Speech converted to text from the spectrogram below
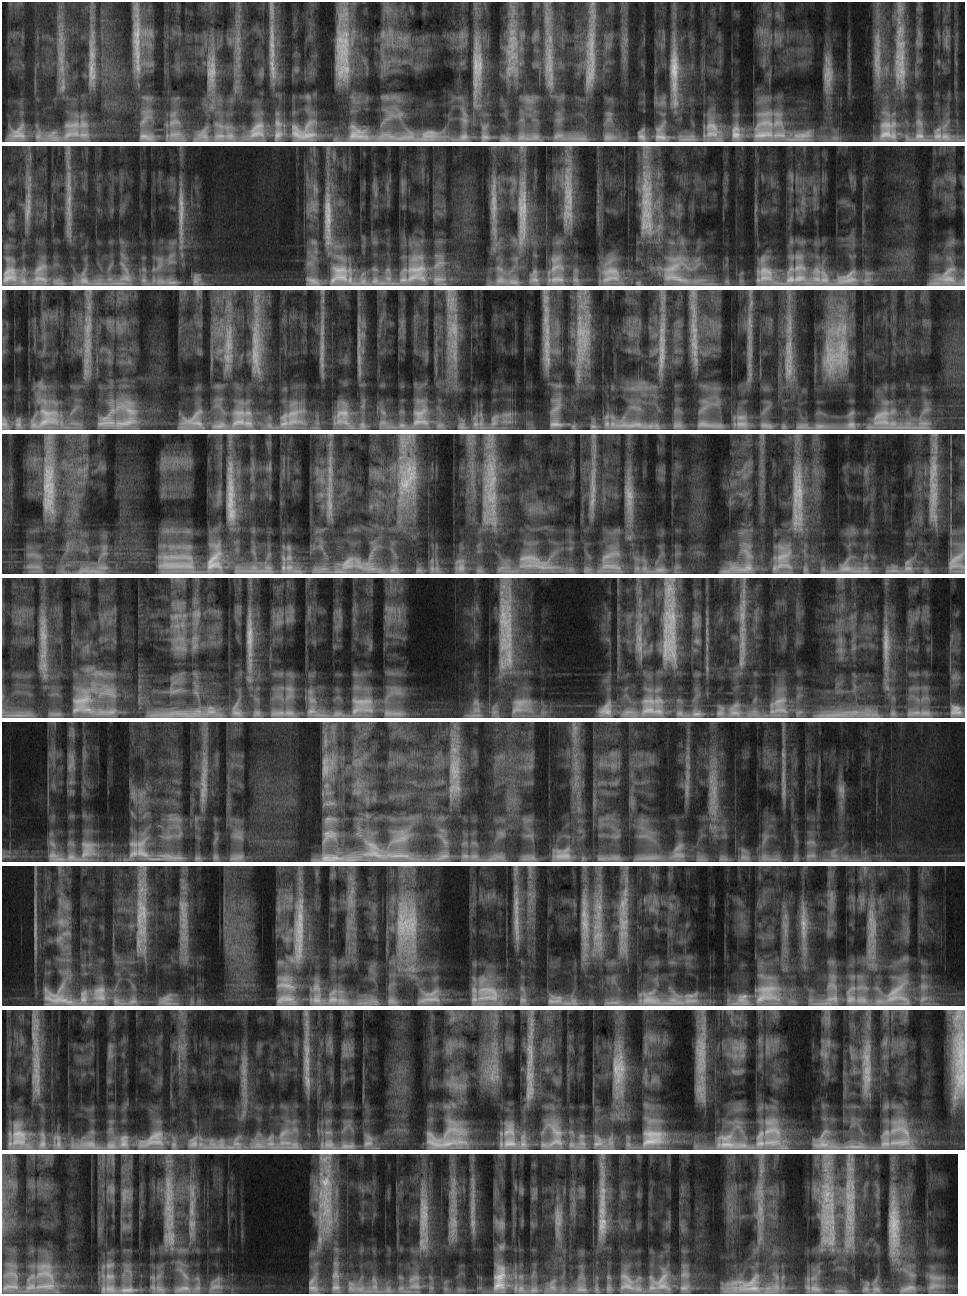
Ну от тому зараз цей тренд може розвиватися, але за однієї умови, якщо ізоляціоністи в оточенні Трампа переможуть. Зараз іде боротьба. Ви знаєте, він сьогодні наняв кадровічку. HR буде набирати. Вже вийшла преса Trump is hiring, типу Трамп бере на роботу. Ну, ну популярна історія. Ну от і зараз вибирають. Насправді кандидатів супер багато. Це і суперлоялісти, це і просто якісь люди з затьмареними е, своїми баченнями трампізму, але є суперпрофесіонали, які знають, що робити. Ну, як в кращих футбольних клубах Іспанії чи Італії, мінімум по чотири кандидати на посаду. От він зараз сидить, кого з них брати. Мінімум чотири топ-кандидати. Да, є якісь такі дивні, але є серед них і профіки, які, власне, ще й проукраїнські теж можуть бути але й багато є спонсорів. Теж треба розуміти, що Трамп це в тому числі збройне лобі. Тому кажуть, що не переживайте. Трамп запропонує дивакувату формулу, можливо, навіть з кредитом. Але треба стояти на тому, що да, зброю беремо, ленд-ліз беремо, все беремо, кредит Росія заплатить. Ось це повинна бути наша позиція. Да, кредит можуть виписати, але давайте в розмір російського чека.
